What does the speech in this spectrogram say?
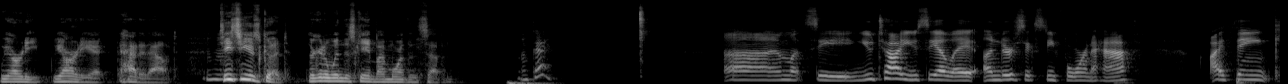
we already we already had it out. TCU is good. They're going to win this game by more than seven. Okay. Um, let's see. Utah, UCLA under 64 and a half. I think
